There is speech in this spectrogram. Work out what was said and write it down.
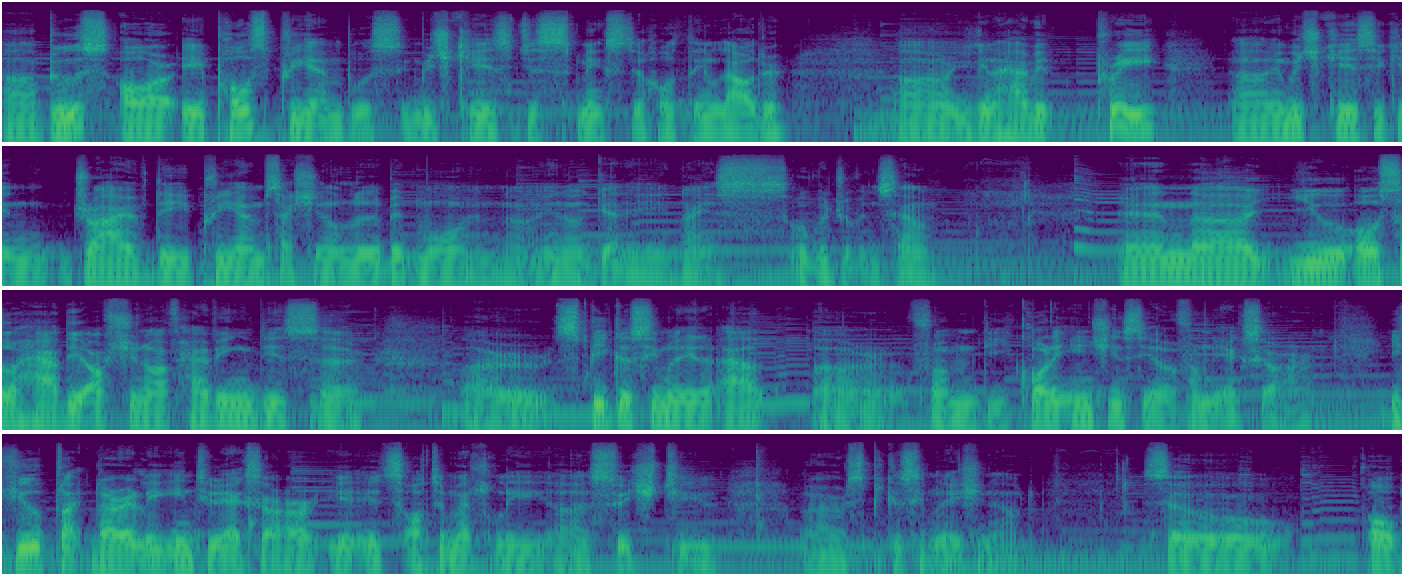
uh, boost or a post preamp boost, in which case it just makes the whole thing louder. Uh, you can have it pre, uh, in which case you can drive the preamp section a little bit more and uh, you know get a nice overdriven sound. And uh, you also have the option of having this uh, speaker simulator out from the quarter inch instead of from the XLR. If you plug directly into the XLR, it's automatically switched to speaker simulation out. So oh,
